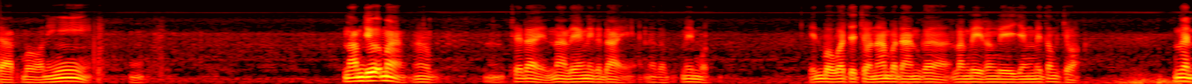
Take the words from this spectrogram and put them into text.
จากบ่อนี้ น้ำเยอะมากนะครับใช้ได้หน้าแรงนี่ก็ได้นะครับ ไม่หมด เห็นบอกว่าจะเจาะน้ำบาดาลก็ลังเลลังเลยังไม่ต้องเจาะ เงิน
